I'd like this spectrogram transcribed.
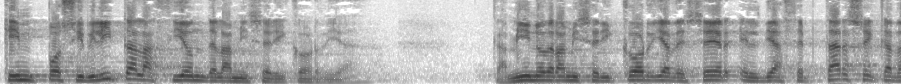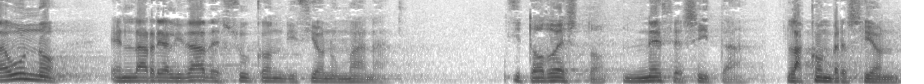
que imposibilita la acción de la misericordia. Camino de la misericordia de ser el de aceptarse cada uno en la realidad de su condición humana. Y todo esto necesita la conversión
